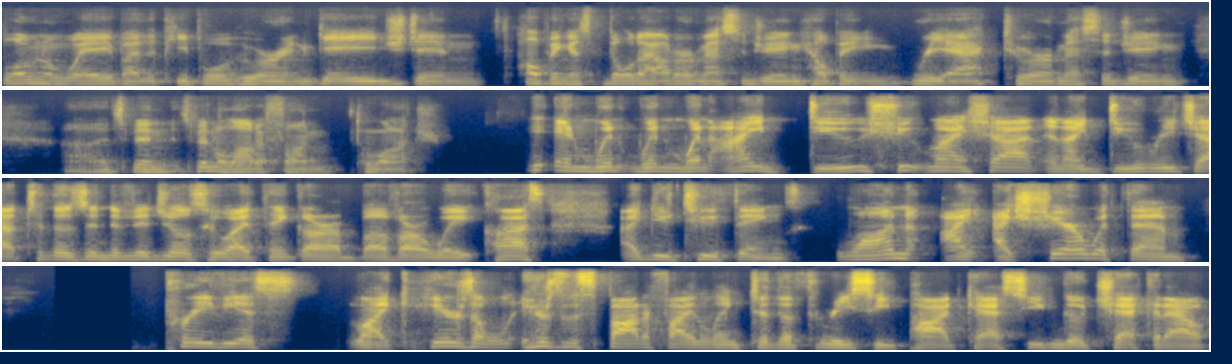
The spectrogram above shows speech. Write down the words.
blown away by the people who are engaged in helping us build out our messaging, helping react to our messaging. Uh, it's been it's been a lot of fun to watch. And when when when I do shoot my shot and I do reach out to those individuals who I think are above our weight class, I do two things. One, I, I share with them previous like here's a here's the Spotify link to the 3C podcast. So you can go check it out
